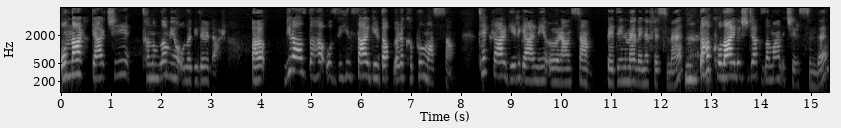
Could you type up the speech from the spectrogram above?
Onlar gerçeği tanımlamıyor olabilirler. Biraz daha o zihinsel girdaplara kapılmazsam, tekrar geri gelmeyi öğrensem bedenime ve nefesime Hı. daha kolaylaşacak zaman içerisinde.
